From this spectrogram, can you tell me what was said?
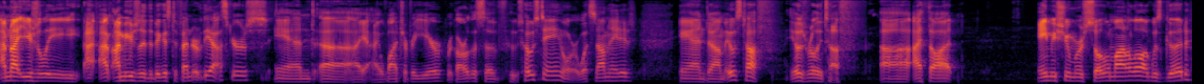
I'm not usually. I, I'm- I'm usually the biggest defender of the Oscars, and uh, I, I watch every year, regardless of who's hosting or what's nominated. And um, it was tough. It was really tough. Uh, I thought Amy Schumer's solo monologue was good.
